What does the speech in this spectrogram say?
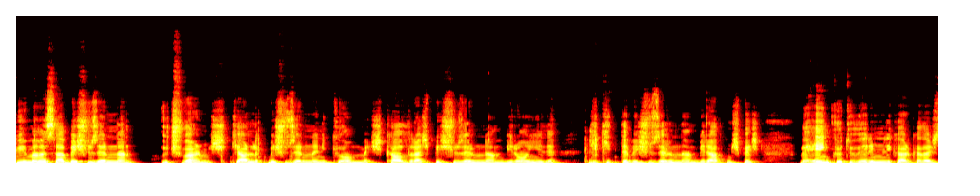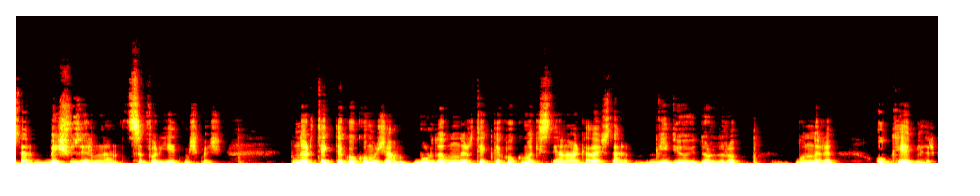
Büyüme mesela 5 üzerinden 3 vermiş. Karlık 5 üzerinden 2.15. Kaldıraç 5 üzerinden 1.17. Likit de 5 üzerinden 1.65. Ve en kötü verimlilik arkadaşlar 5 üzerinden 0.75. Bunları tek tek okumayacağım. Burada bunları tek tek okumak isteyen arkadaşlar videoyu durdurup bunları okuyabilir.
